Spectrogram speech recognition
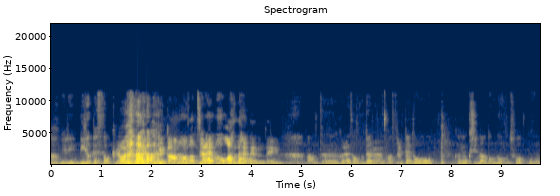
아 미리 미흡했어 그러니까, 그러니까 한번 어. 서치를 해보고 왔어야 되는데 아무튼 그래서 무대를 봤을 때도 그냥 역시나 너무너무 좋았고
